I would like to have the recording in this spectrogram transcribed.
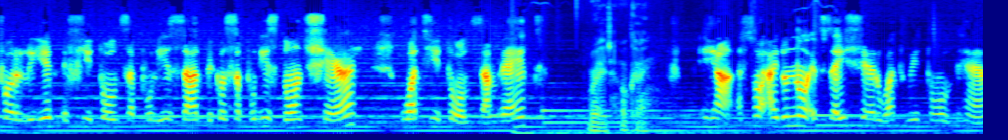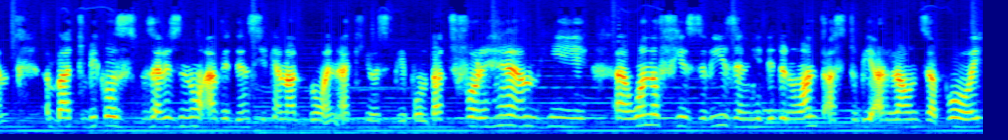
for real if he told the police that because the police don't share what he told them, right? Right. Okay. Yeah, so I don't know if they share what we told him, but because there is no evidence, you cannot go and accuse people. But for him, he uh, one of his reason he didn't want us to be around the boy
